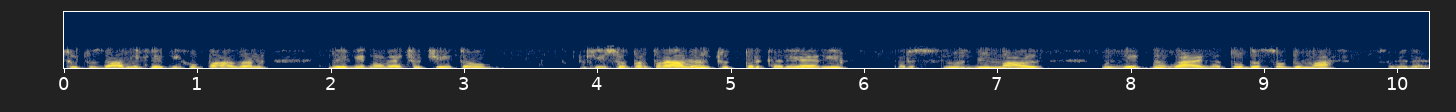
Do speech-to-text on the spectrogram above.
tudi v zadnjih letih opazam, da je vedno več očetov, ki so pripravljeni tudi pri karieri, pri službi mal vzeti nazaj, zato da so doma. Seveda,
